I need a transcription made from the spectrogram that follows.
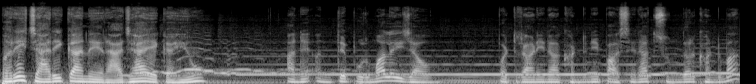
પરિચારિકાને રાજાએ કહ્યું, આને અંતેપુરમાં લઈ જાઓ. પટરાણીના ખંડની પાસેના જ સુંદર ખંડમાં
